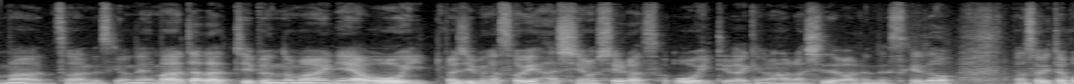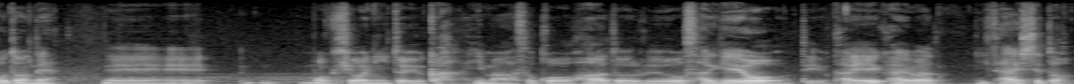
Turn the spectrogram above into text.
まあそうなんですけどね。まあただ自分の周りには多い、まあ自分がそういう発信をしてるから多いっていうだけの話ではあるんですけど、まあそういったことをね、えー、目標にというか今そこをハードルを下げようっていうか英会話に対してと、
